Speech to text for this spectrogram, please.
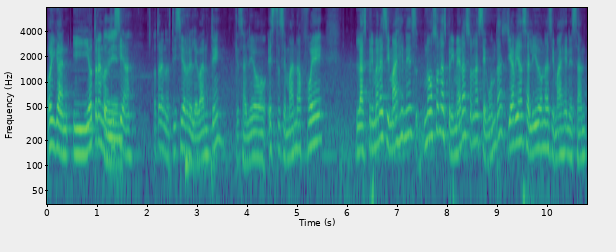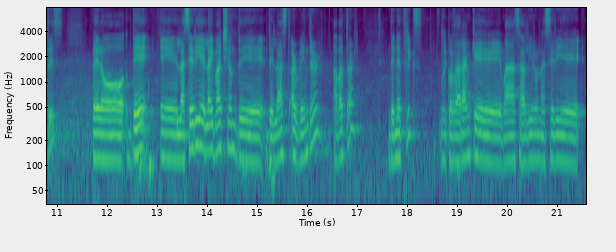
Oigan, y otra noticia, otra noticia relevante que salió esta semana fue las primeras imágenes, no son las primeras, son las segundas, ya habían salido unas imágenes antes, pero de eh, la serie live action de The Last Airbender, Avatar, de Netflix. Recordarán que va a salir una serie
